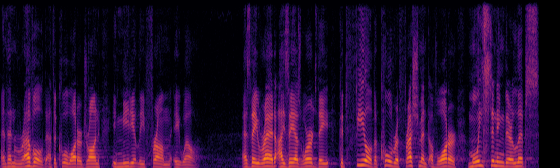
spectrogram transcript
and then reveled at the cool water drawn immediately from a well. As they read Isaiah's words, they could feel the cool refreshment of water moistening their lips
